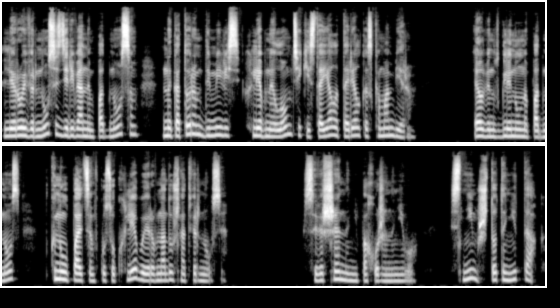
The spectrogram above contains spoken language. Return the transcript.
Лерой вернулся с деревянным подносом, на котором дымились хлебные ломтики и стояла тарелка с камамбером. Элвин взглянул на поднос, ткнул пальцем в кусок хлеба и равнодушно отвернулся. Совершенно не похоже на него. С ним что-то не так.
